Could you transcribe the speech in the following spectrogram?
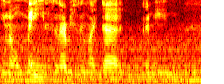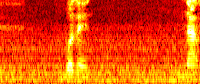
you know, mace and everything like that. I mean, wasn't not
